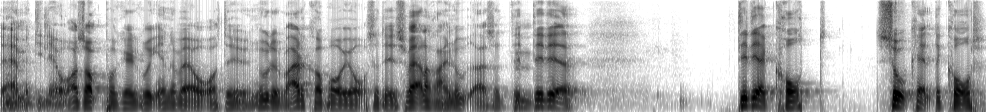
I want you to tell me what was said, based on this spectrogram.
Ja, men de laver også om på kategorierne hver år. Det, nu er det Ryder Cup år i år, så det er svært at regne ud. Altså, det, mm. det der, det der kort, såkaldte kort,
